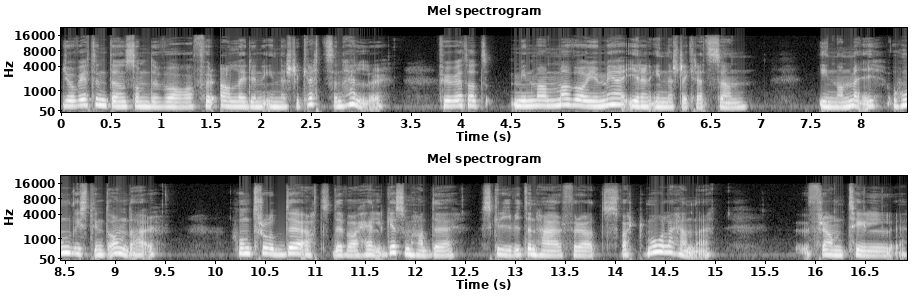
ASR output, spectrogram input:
Jag vet inte ens om det var för alla i den innersta kretsen heller. För jag vet att min mamma var ju med i den innersta kretsen innan mig och hon visste inte om det här. Hon trodde att det var Helge som hade skrivit den här för att svartmåla henne. Fram till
